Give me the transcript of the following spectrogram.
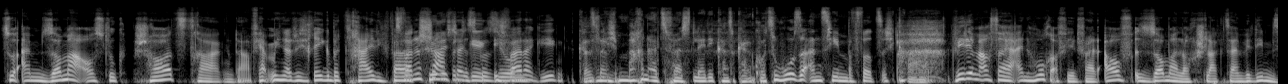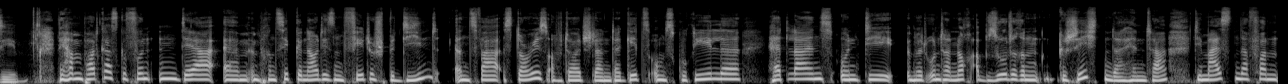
zu einem Sommerausflug Shorts tragen darf. Ich habe mich natürlich rege beteiligt. Ich war, Das war eine scharfe dagegen. Diskussion. Ich war dagegen. Kannst du nicht machen als First Lady, kannst du keine kurze Hose anziehen bei 40 Grad. Wie dem auch sei, ein Hoch auf jeden Fall auf Sommerloch-Schlagzeilen. Wir lieben sie. Wir haben einen Podcast gefunden, der ähm, im Prinzip genau diesen Fetisch bedient. Und zwar Stories of Deutschland. Da geht es um skurrile Headlines und die mitunter noch absurderen Geschichten dahinter. Die meisten davon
